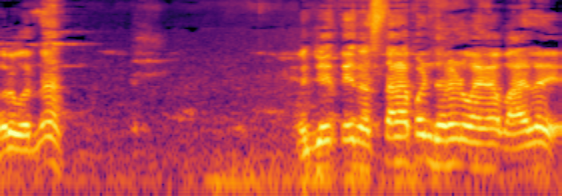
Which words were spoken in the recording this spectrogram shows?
बरोबर ना? म्हणजे ते नसताना पण धरण व्हायला आहे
